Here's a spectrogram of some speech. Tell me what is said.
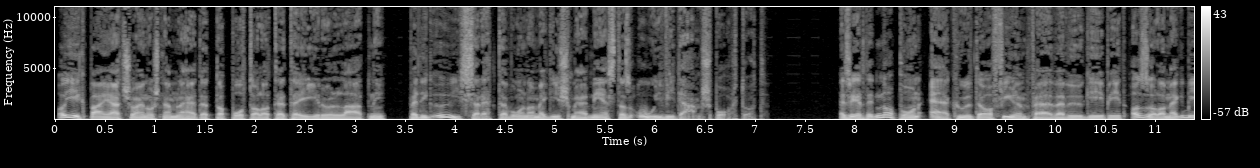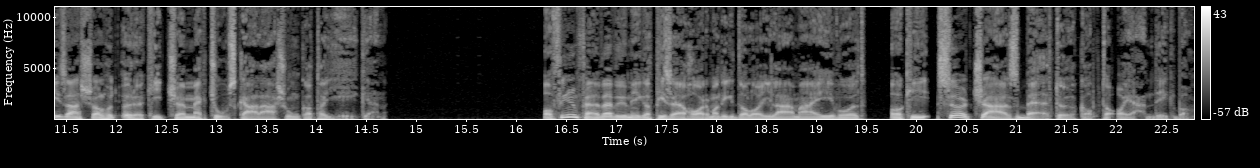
A jégpályát sajnos nem lehetett a potala tetejéről látni, pedig ő is szerette volna megismerni ezt az új vidám sportot. Ezért egy napon elküldte a filmfelvevőgépét azzal a megbízással, hogy örökítsen meg csúszkálásunkat a jégen. A filmfelvevő még a 13. dalai lámáé volt, aki Sir Charles Bell-től kapta ajándékba.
